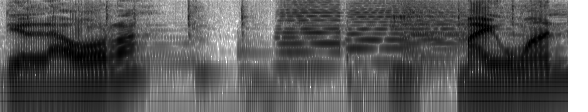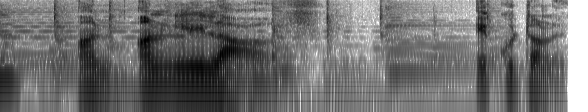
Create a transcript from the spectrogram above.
de Laura et My One and Only Love. Écoutons-le.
